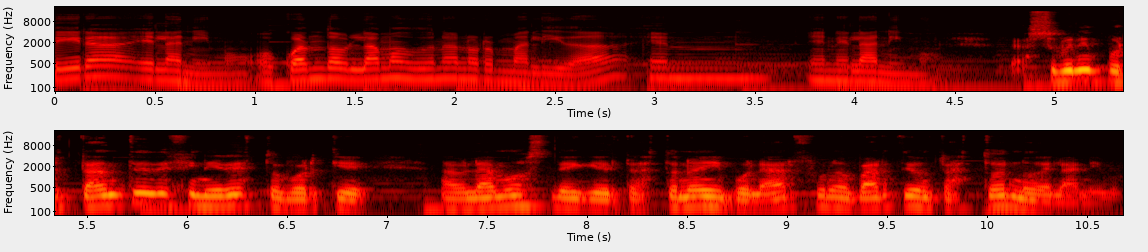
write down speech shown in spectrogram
El ánimo o cuando hablamos de una normalidad en, el ánimo? Es súper importante definir esto porque hablamos de que el trastorno bipolar forma parte de un trastorno del ánimo.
